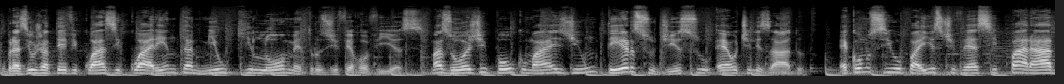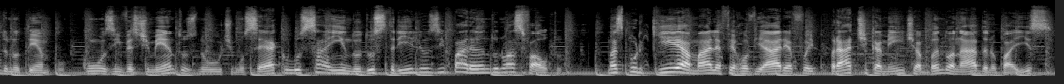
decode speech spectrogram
O Brasil já teve quase 40 mil quilômetros de ferrovias, mas hoje pouco mais de um terço disso é utilizado. É como se o país tivesse parado no tempo, com os investimentos no último século saindo dos trilhos e parando no asfalto. Mas por que a malha ferroviária foi praticamente abandonada no país?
